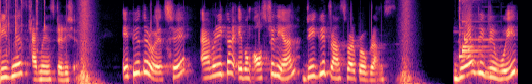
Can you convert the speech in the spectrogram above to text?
বিজনেস অ্যাডমিনিস্ট্রেশন এপিওতে রয়েছে আমেরিকান এবং Australian degree transfer programmes dual degree with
